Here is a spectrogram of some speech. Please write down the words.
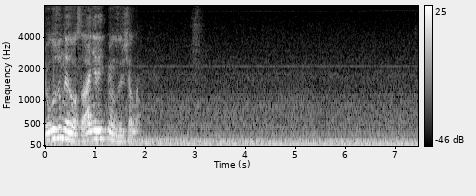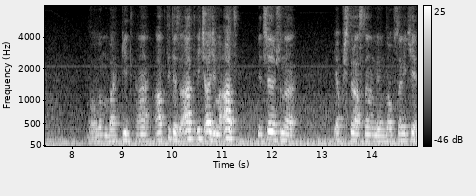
Yol uzun ne de olsa. Aynı yere gitmiyorsunuzdur inşallah. Oğlum bak git. Ha, at vitesi at. Hiç acıma at. Yetişelim şunlara. Yapıştır aslanım benim 92.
